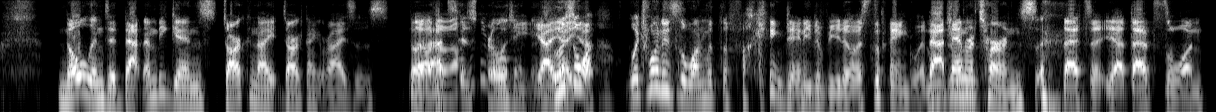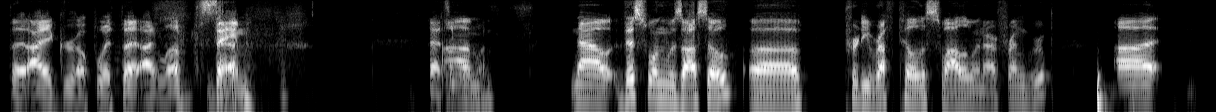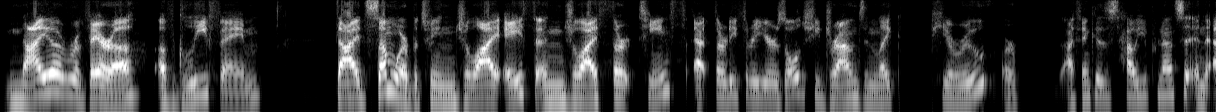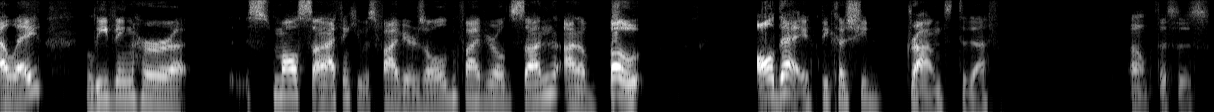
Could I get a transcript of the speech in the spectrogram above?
Nolan did Batman Begins, Dark Knight, Dark Knight Rises. No, no, that's no. his trilogy. Dark Yeah, Knight. yeah, the yeah. one- which one is the one with the fucking Danny DeVito as the Penguin? Batman one is- Returns. That's it. Yeah, that's the one that I grew up with that I loved. Same. That's a good Um, one. Now, this one was also a pretty rough pill to swallow in our friend group. Uh, Naya Rivera of Glee fame died somewhere between July 8th and July 13th at 33 years old. She drowned in Lake Piru, or I think is how you pronounce it, in LA, leaving her small son. I think he was five years old, five year old son on a boat all day because she drowned to death. Oh, this is.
